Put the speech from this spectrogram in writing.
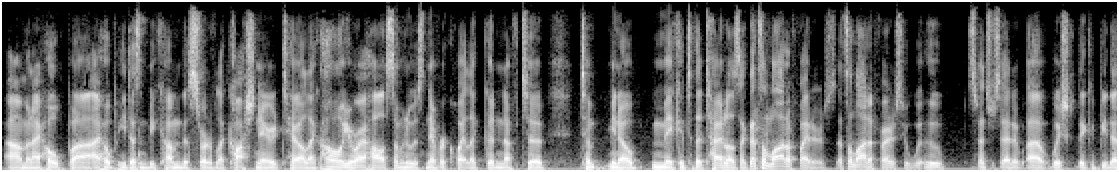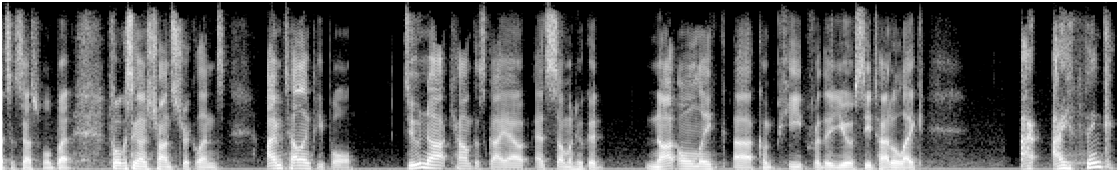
um, and I hope uh, I hope he doesn't become this sort of like cautionary tale, like oh Uriah Hall, someone who was never quite like good enough to to you know make it to the title. It's like that's a lot of fighters. That's a lot of fighters who who Spencer said uh, wish they could be that successful. But focusing on Sean Strickland, I'm telling people, do not count this guy out as someone who could not only uh, compete for the UFC title, like I I think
